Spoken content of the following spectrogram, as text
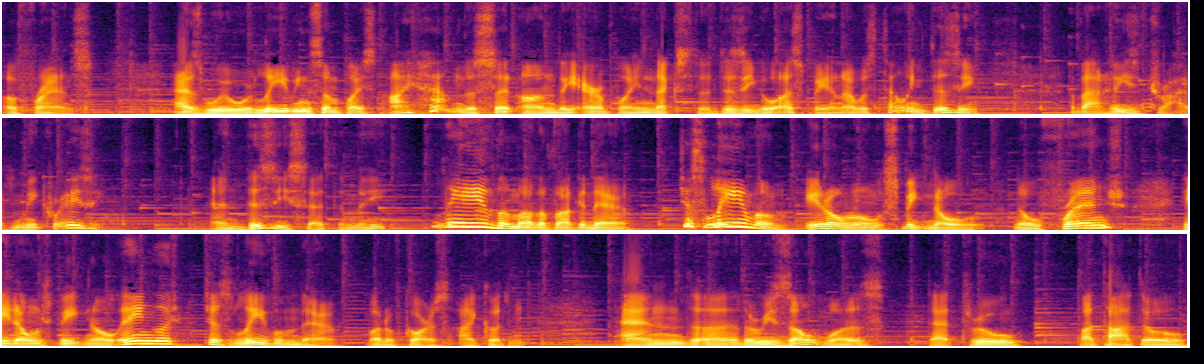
of France, as we were leaving someplace, I happened to sit on the airplane next to Dizzy Gillespie, and I was telling Dizzy about how he's driving me crazy. And Dizzy said to me, Leave the motherfucker there. Just leave him. He don't speak no, no French. He don't speak no English. Just leave him there. But of course, I couldn't. And uh, the result was that through Patato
